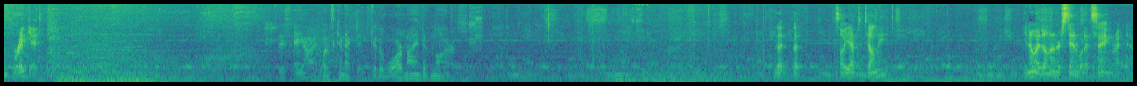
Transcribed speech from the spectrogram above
Don't break it. This AI once connected to the war mind of Mars. That, that, that's all you have to tell me? You know I don't understand what it's saying right now.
